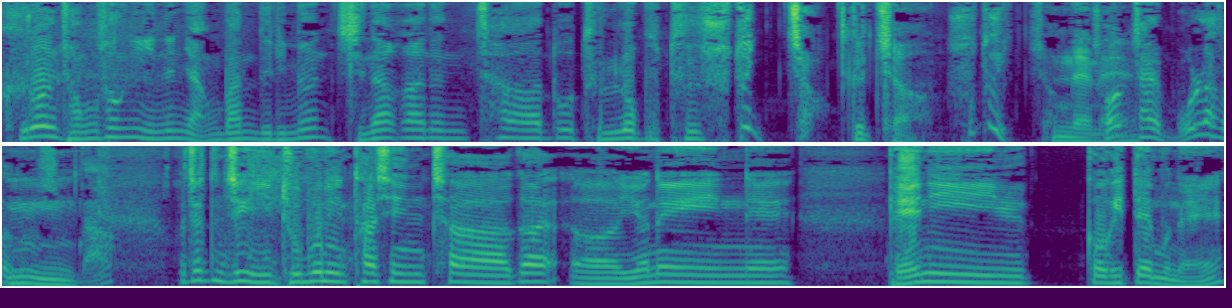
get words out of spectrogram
네. 그럴 정성이 있는 양반들이면 지나가는 차도 들러붙을 수도 있죠. 그쵸. 수도 있죠. 네네. 전잘 몰라서 음. 그렇습니다. 어쨌든 지금 이 두 분이 타신 차가 어, 연예인의 밴일 거기 때문에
